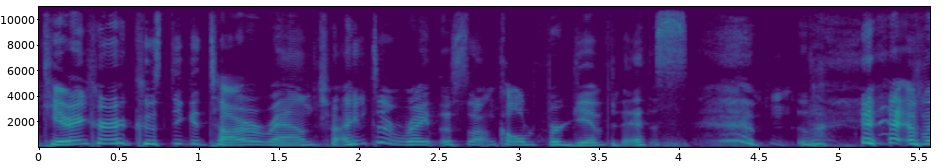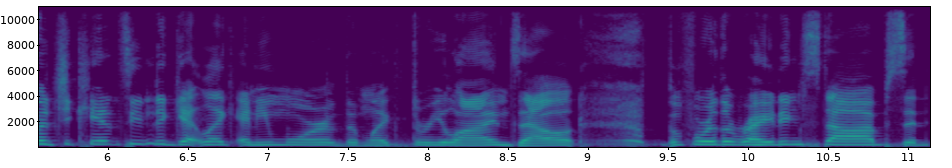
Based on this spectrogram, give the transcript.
carrying her acoustic guitar around trying to write the song called Forgiveness. but she can't seem to get like any more than like three lines out before the writing stops and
